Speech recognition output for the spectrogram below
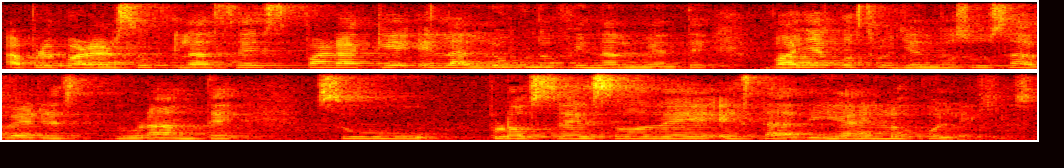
a preparar sus clases para que el alumno finalmente vaya construyendo sus saberes durante su proceso de estadía en los colegios.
